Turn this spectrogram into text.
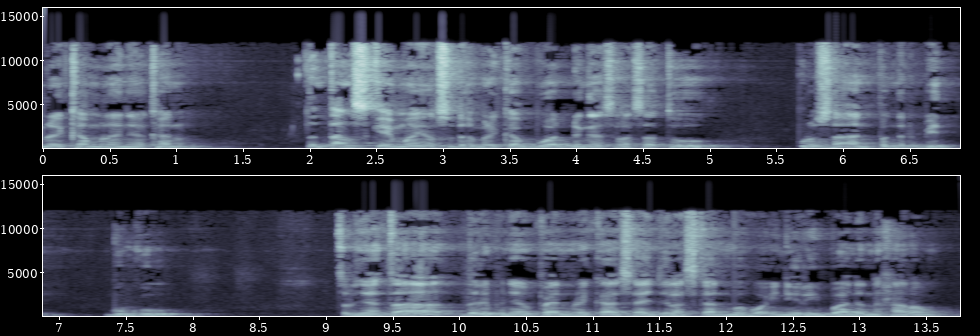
mereka menanyakan tentang skema yang sudah mereka buat dengan salah satu perusahaan penerbit buku. Ternyata dari penyampaian mereka saya jelaskan bahwa ini riba dan haram.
